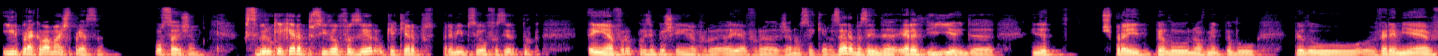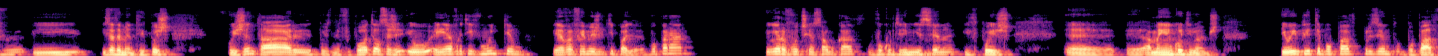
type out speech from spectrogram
ir para acabar mais depressa. Ou seja, perceber o que é que era possível fazer, o que é que era para mim possível fazer, porque em Évora, por exemplo, eu cheguei em Évora, a Évora já não sei que horas era, mas ainda era dia, ainda, ainda esperei pelo, novamente pelo, pelo Veremiev e exatamente, e depois fui jantar, depois ainda fui para o hotel, ou seja, eu em Évora tive muito tempo. Em Évora foi mesmo tipo, olha, vou parar, agora vou descansar um bocado, vou curtir a minha cena e depois uh, uh, amanhã continuamos. Eu ia poder ter poupado, por exemplo, poupado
